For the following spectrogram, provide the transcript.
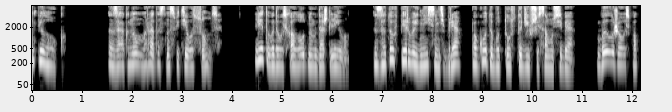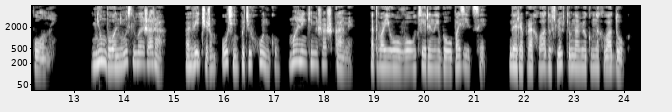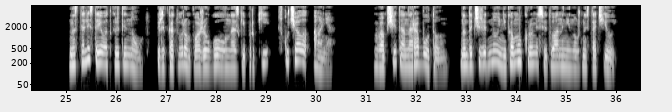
Эпилог. За окном радостно светило солнце. Лето выдалось холодным и дождливым. Зато в первые дни сентября погода, будто устудившись саму себя, выложилась по полной. Днем была немыслимая жара, а вечером осень потихоньку, маленькими шажками, отвоевывала утерянные было позиции, даря прохладу с легким намеком на холодок. На столе стоял открытый ноут, перед которым, положив голову на сгиб руки, скучала Аня. Вообще-то она работала над очередной никому, кроме Светланы, ненужной статьей.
